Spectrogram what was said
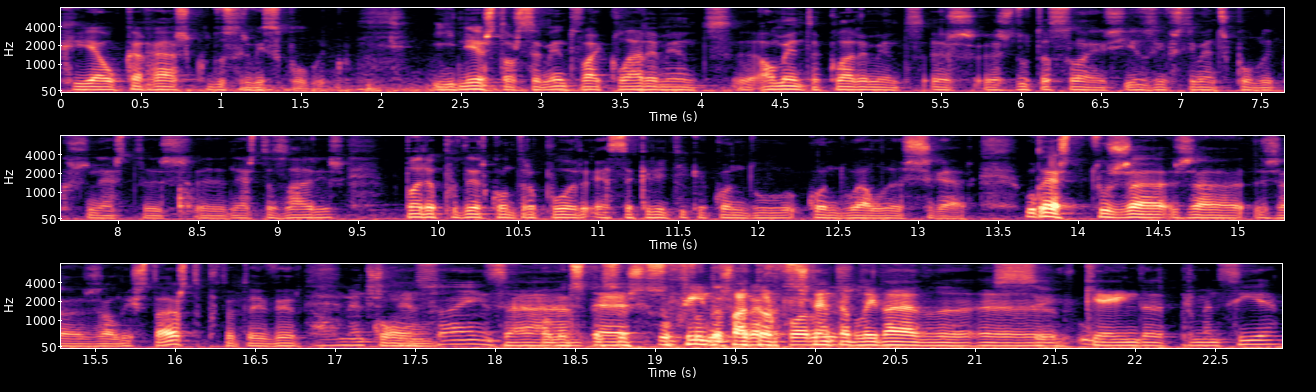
que é o carrasco do serviço público. E neste orçamento vai claramente, eh, aumenta claramente as, as dotações e os investimentos públicos nestas, eh, nestas áreas, para poder contrapor essa crítica quando, quando ela chegar. O resto tu já, já, já, já listaste, portanto tem a ver aumentos com... De pensões, há, aumentos de pensões, é, o fim do fator de sustentabilidade uh, que ainda permanecia.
